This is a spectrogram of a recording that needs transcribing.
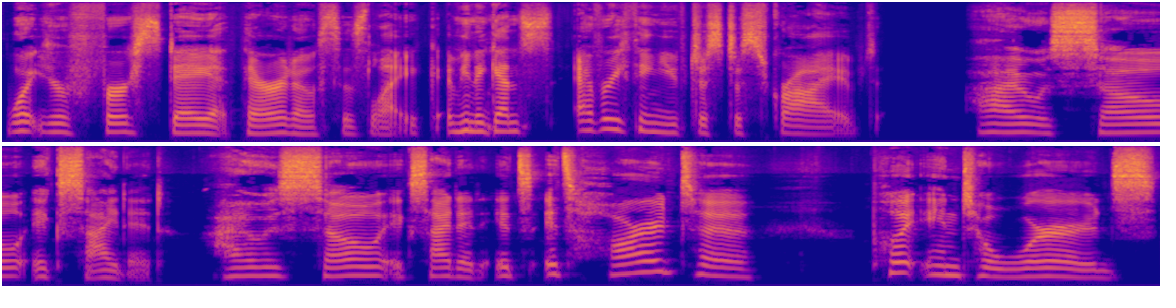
what your first day at theranos is like i mean against everything you've just described i was so excited i was so excited it's it's hard to put into words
